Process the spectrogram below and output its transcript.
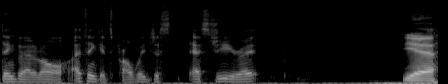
think that at all. I think it's probably just SG, right? Yeah.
